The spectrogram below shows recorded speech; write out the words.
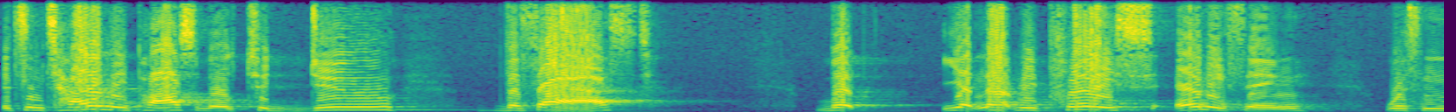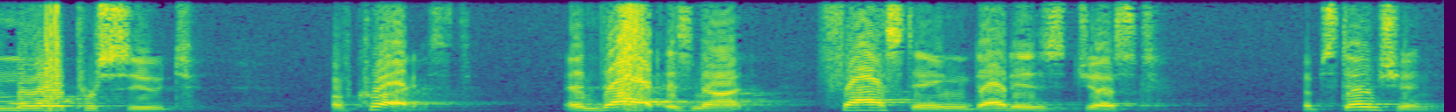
It's entirely possible to do the fast, but yet not replace anything with more pursuit of Christ. And that is not fasting, that is just abstention.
